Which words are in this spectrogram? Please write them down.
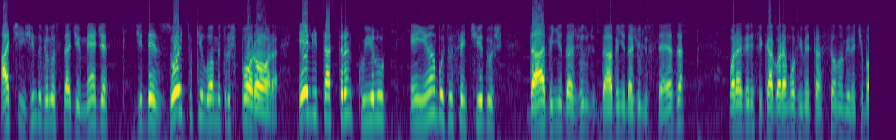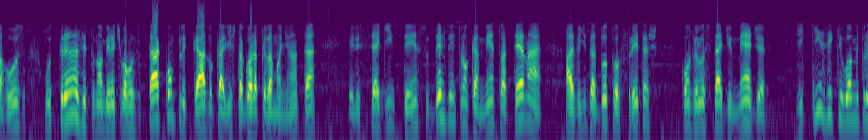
atingindo velocidade média de 18 km por hora. Ele está tranquilo em ambos os sentidos da Avenida, Júlio, da Avenida Júlio César. Bora verificar agora a movimentação no Almirante Barroso. O trânsito no Almirante Barroso está complicado, o Calixto agora pela manhã, tá? Ele segue intenso desde o entroncamento até na Avenida Doutor Freitas, com velocidade média de 15 km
